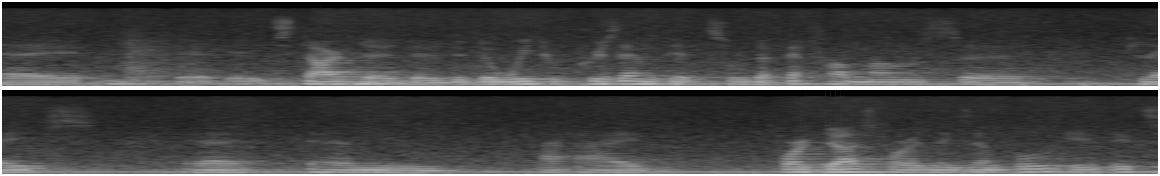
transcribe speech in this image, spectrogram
uh, it start the, the, the, the way to present it, so the performance uh, place. Uh, and I, I, for dust, for an example, it, it's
